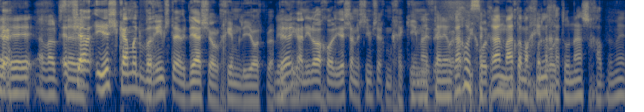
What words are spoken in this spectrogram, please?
אה, אבל בסדר. אפשר, יש כמה דברים שאתה יודע שהולכים להיות בפרק. אני לא יכול, יש אנשים שמחכים לזה. אתה כל כך מסקרן מה אתה מכין. לחתונה שלך, באמת.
